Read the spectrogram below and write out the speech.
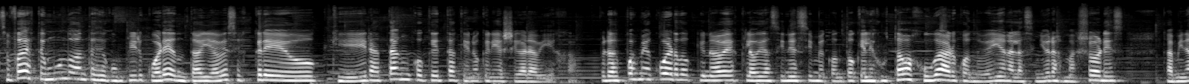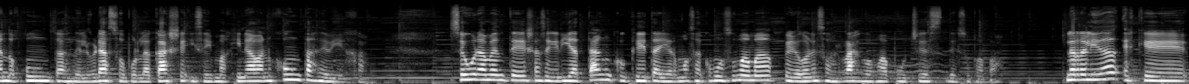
Se fue de este mundo antes de cumplir 40 y a veces creo que era tan coqueta que no quería llegar a vieja. Pero después me acuerdo que una vez Claudia Cinesi me contó que les gustaba jugar cuando veían a las señoras mayores caminando juntas del brazo por la calle y se imaginaban juntas de vieja. Seguramente ella seguiría tan coqueta y hermosa como su mamá, pero con esos rasgos mapuches de su papá. La realidad es que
